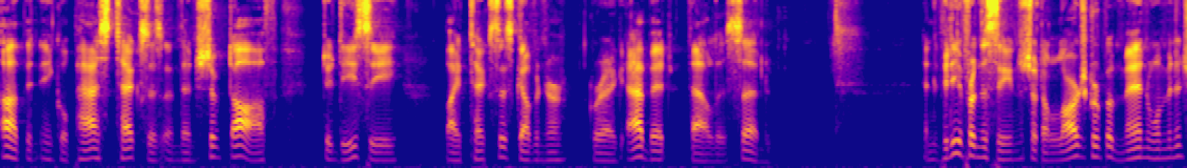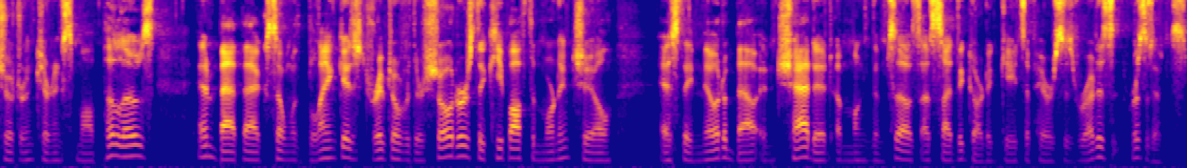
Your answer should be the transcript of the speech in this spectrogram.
up in Eagle Pass, Texas, and then shipped off to D.C. by Texas Governor Greg Abbott, Thales said. And video from the scene showed a large group of men, women, and children carrying small pillows and backpacks, some with blankets draped over their shoulders to keep off the morning chill as they milled about and chatted among themselves outside the guarded gates of Harris's residence.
